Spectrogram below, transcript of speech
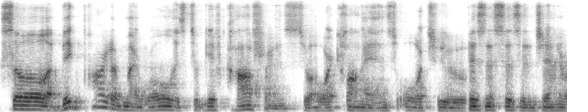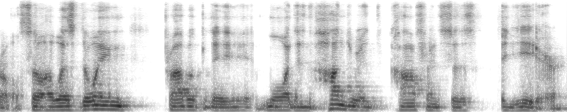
So a big part of my role is to give conference to our clients or to businesses in general. So I was doing probably more than 100 conferences a year.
